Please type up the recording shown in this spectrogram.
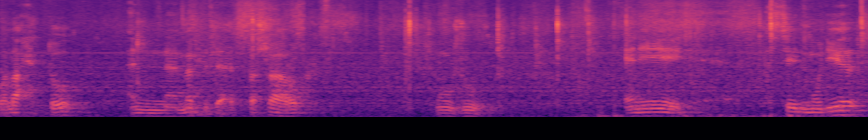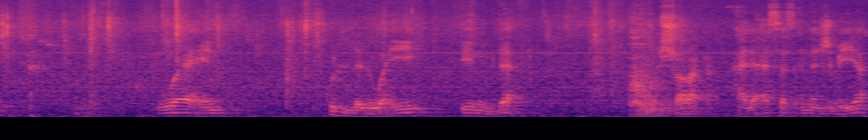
ولاحظت أن مبدأ التشارك موجود. يعني السيد المدير واع كل الوعي بمبدأ الشراكة على أساس أن الجمعية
